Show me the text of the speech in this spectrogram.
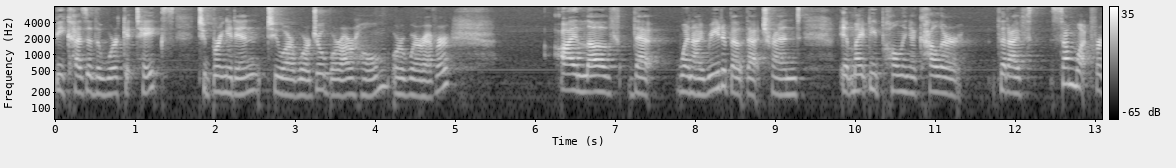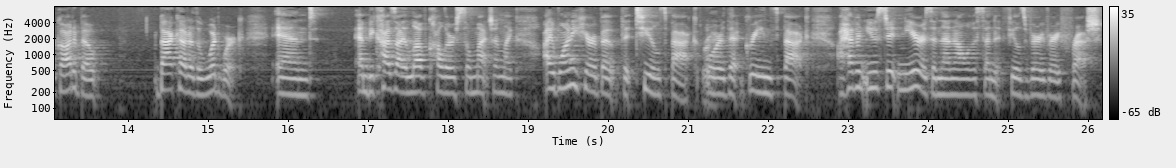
because of the work it takes to bring it in to our wardrobe or our home or wherever. I love that when I read about that trend, it might be pulling a color that I've somewhat forgot about back out of the woodwork and and because I love color so much, I'm like, I want to hear about that teal's back right. or that green's back. I haven't used it in years, and then all of a sudden it feels very, very fresh.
